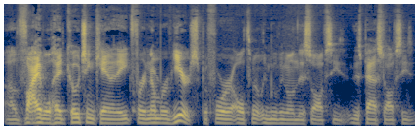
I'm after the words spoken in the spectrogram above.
uh, viable head coaching candidate for a number of years before ultimately moving on this offseason, this past offseason.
